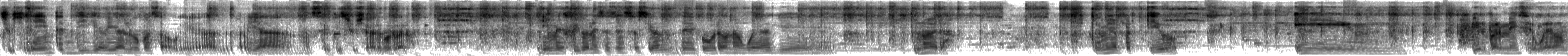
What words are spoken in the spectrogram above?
chucha, ya entendí que había algo pasado, que había, no sé, qué chucha, algo raro. Y me fui con esa sensación de cobrar una wea que no era. Termina el partido y, y el bar me dice, weón,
